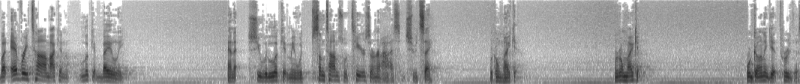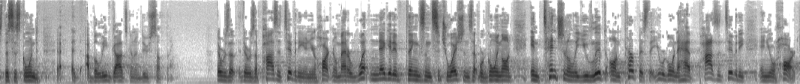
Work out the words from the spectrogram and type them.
But every time I can look at Bailey, and she would look at me with sometimes with tears in her eyes, and she would say, "We're gonna make it. We're gonna make it." We're to get through this. This is going to, I believe God's to do something. There was, a, there was a positivity in your heart no matter what negative things and situations that were going on. Intentionally, you lived on purpose that you were going to have positivity in your heart.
